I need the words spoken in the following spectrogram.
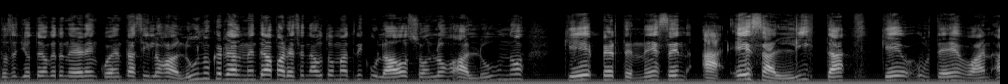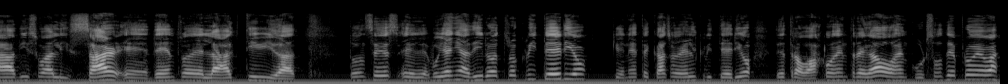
Entonces yo tengo que tener en cuenta si los alumnos que realmente aparecen automatriculados son los alumnos que pertenecen a esa lista que ustedes van a visualizar eh, dentro de la actividad. Entonces eh, voy a añadir otro criterio que en este caso es el criterio de trabajos entregados en cursos de prueba.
